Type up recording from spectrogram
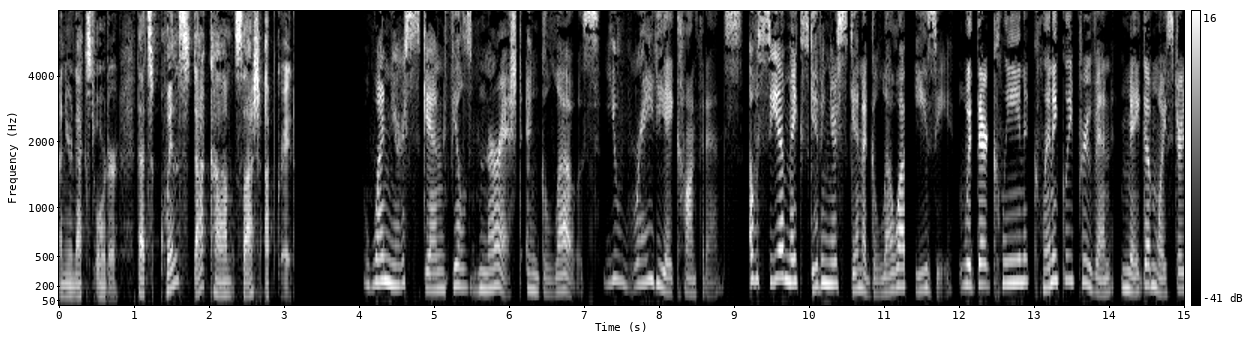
on your next order. That's quince.com slash upgrade. When your skin feels nourished and glows, you radiate confidence. Osea makes giving your skin a glow up easy with their clean, clinically proven Mega Moisture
